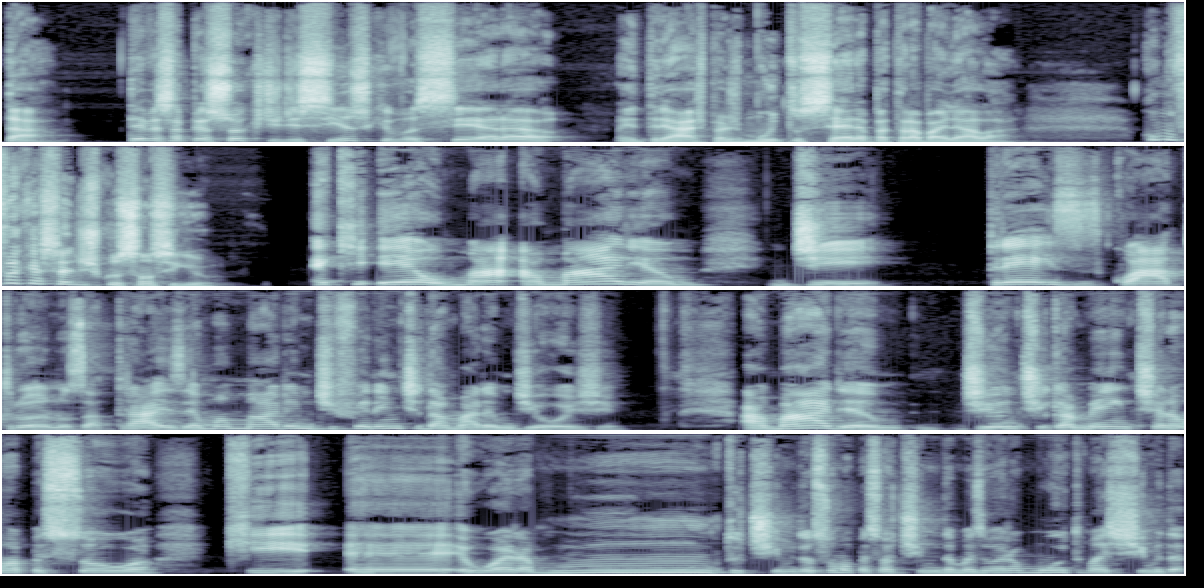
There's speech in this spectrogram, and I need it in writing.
Tá. Teve essa pessoa que te disse isso, que você era, entre aspas, muito séria para trabalhar lá. Como foi que essa discussão seguiu? É que eu, a Mariam de três, quatro anos atrás, é uma Mariam diferente da Mariam de hoje. A Mariam de antigamente era uma pessoa que é, eu era muito tímida. Eu sou uma pessoa tímida, mas eu era muito mais tímida.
